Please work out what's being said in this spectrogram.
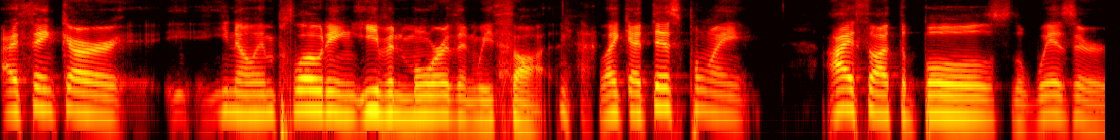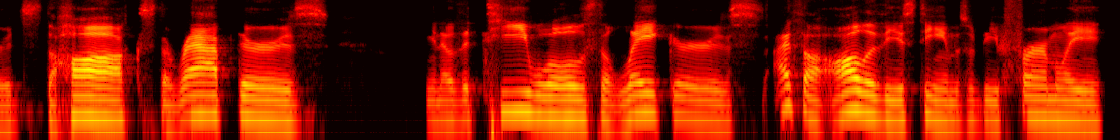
I think are you know, imploding even more than we thought. Yeah. Like at this point, I thought the Bulls, the Wizards, the Hawks, the Raptors, you know, the T Wolves, the Lakers, I thought all of these teams would be firmly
